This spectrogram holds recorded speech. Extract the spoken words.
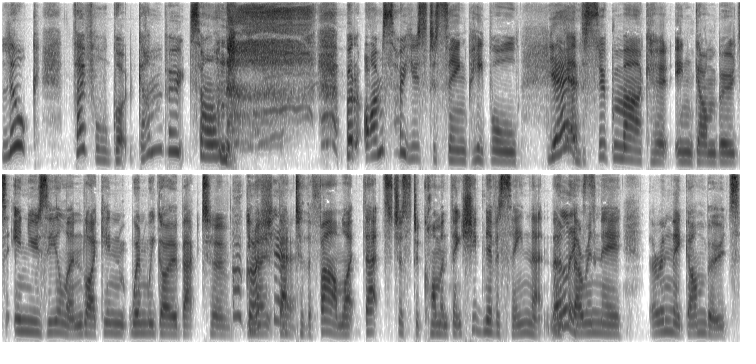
look, they've all got gumboots on." But I'm so used to seeing people Yeah. at the supermarket in gumboots in New Zealand, like in when we go back to oh, you know, Oh, yeah. back to the farm, like that's just a common thing. She'd never seen that. They're Wellies. in their they're in their gumboots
